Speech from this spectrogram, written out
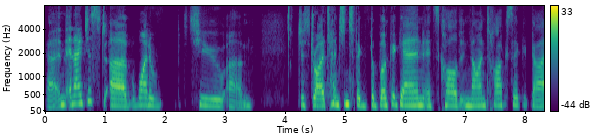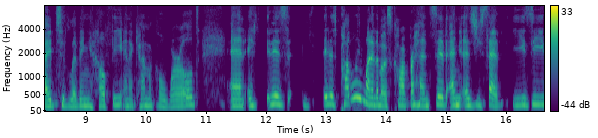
yeah and, and i just uh, want to to um, just draw attention to the, the book again. It's called Non Toxic Guide to Living Healthy in a Chemical World. And it, it is it is probably one of the most comprehensive and as you said, easy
